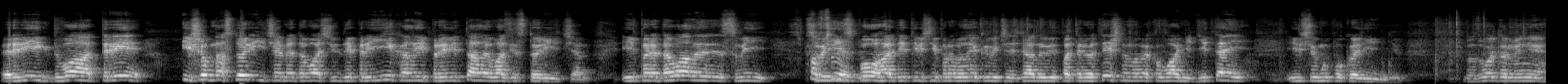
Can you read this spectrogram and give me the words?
рік, два, три, і щоб на сторіччя ми до вас сюди приїхали і привітали вас із сторіччям. І передавали свої, свої спогади ті всі про велику вітчизняну від патріотичному вихованню дітей і всьому поколінню. Дозвольте мені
